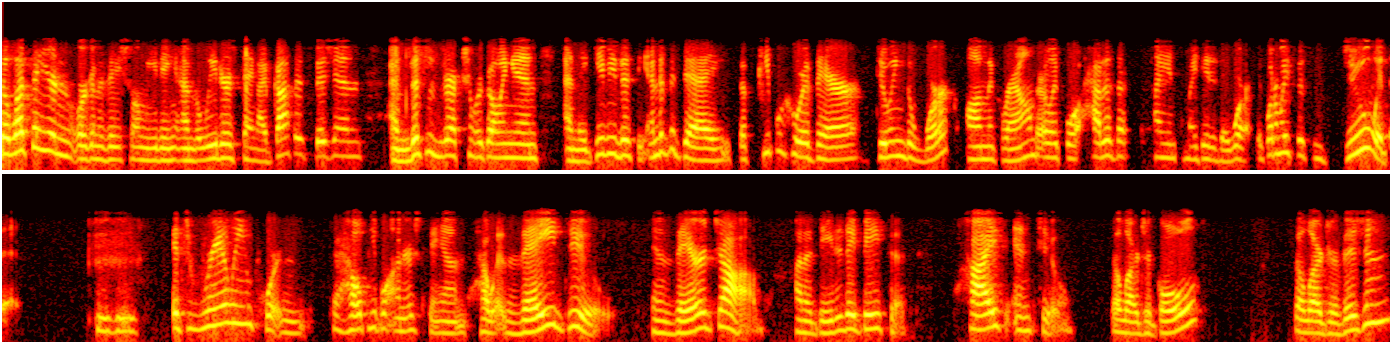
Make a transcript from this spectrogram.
So let's say you're in an organizational meeting and the leader is saying, I've got this vision and this is the direction we're going in, and they give you this. At the end of the day, the people who are there doing the work on the ground are like, well, how does that tie into my day to day work? Like, what am I supposed to do with it? Mm-hmm. It's really important to help people understand how what they do in their job on a day to day basis ties into the larger goals, the larger vision,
